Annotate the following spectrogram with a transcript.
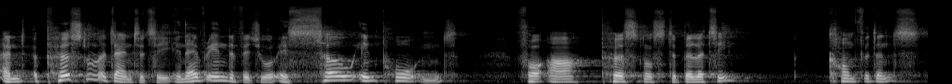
And a personal identity in every individual is so important for our personal stability, confidence,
